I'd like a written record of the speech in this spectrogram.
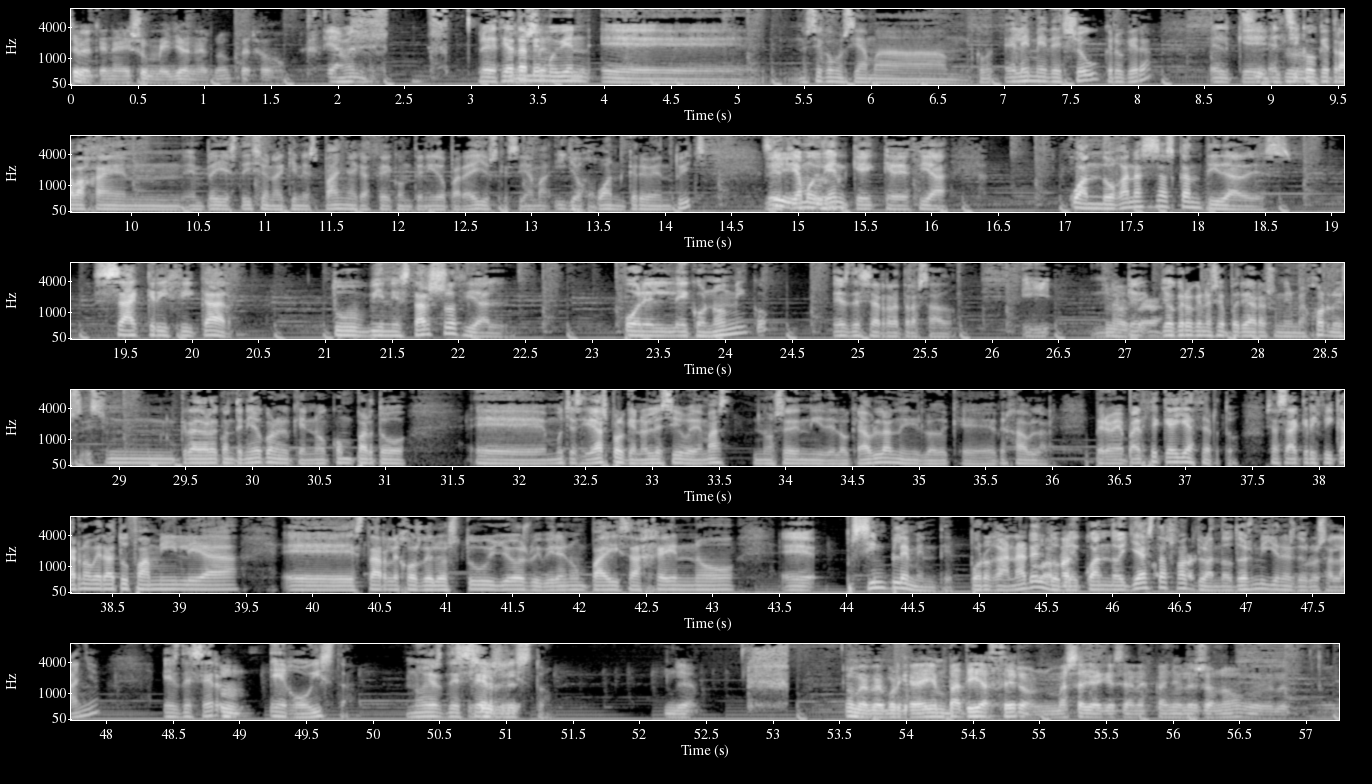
pero tiene ahí sus millones, ¿no? Pero. Efectivamente. Lo decía No también sé. muy bien, eh, no sé cómo se llama, ¿cómo? LMD Show creo que era, el que Sí. el chico que trabaja en, en PlayStation aquí en España, que hace contenido para ellos, que se llama Illo Juan creo en Twitch, le Sí, decía muy sí. bien que, que decía, cuando ganas esas cantidades, sacrificar tu bienestar social por el económico es de ser retrasado. Y No, que- claro. yo creo que no se podría resumir mejor. Es, es un creador de contenido con el que no comparto eh, muchas ideas porque no le sigo y demás. No sé ni de lo que habla ni de lo de que deja hablar. Pero me parece que hay acerto. O sea, sacrificar no ver a tu familia, eh, estar lejos de los tuyos, vivir en un país ajeno, eh, simplemente por ganar el doble cuando ya estás facturando dos millones de euros al año, es de ser Mm. egoísta. No es de ser sí. listo. Ya. Hombre, pero porque hay empatía cero, más allá de que sean españoles o no,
